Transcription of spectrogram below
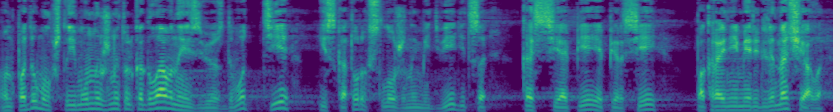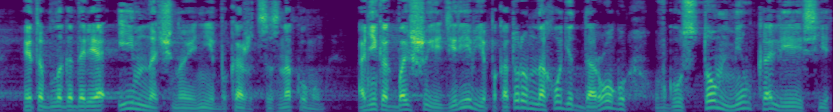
Он подумал, что ему нужны только главные звезды, вот те, из которых сложены медведица, Кассиопея, Персей, по крайней мере для начала. Это благодаря им ночное небо кажется знакомым. Они как большие деревья, по которым находят дорогу в густом мелколесье,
